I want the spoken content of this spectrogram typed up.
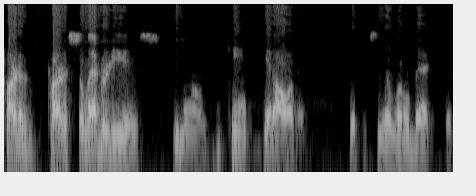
part of, part of celebrity is, you know, you can't get all of it. You get to see a little bit, but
